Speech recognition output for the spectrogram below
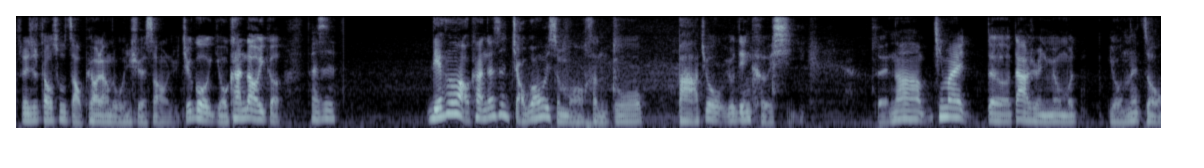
所以就到处找漂亮的文学少女，结果有看到一个，但是脸很好看，但是脚不知道为什么很多。疤，就有点可惜。对，那清迈的大学里面，我们有那种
